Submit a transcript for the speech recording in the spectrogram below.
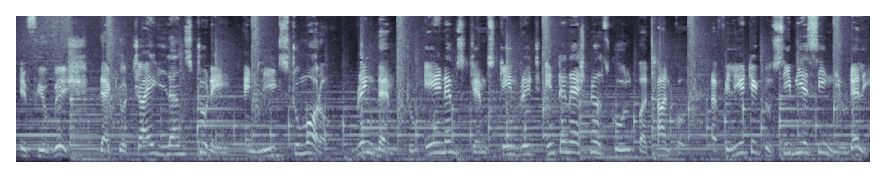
If you wish that your child learns today and leads tomorrow, bring them to A&M's GEMS Cambridge International School, Pathankot, affiliated to CBSE E New Delhi.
